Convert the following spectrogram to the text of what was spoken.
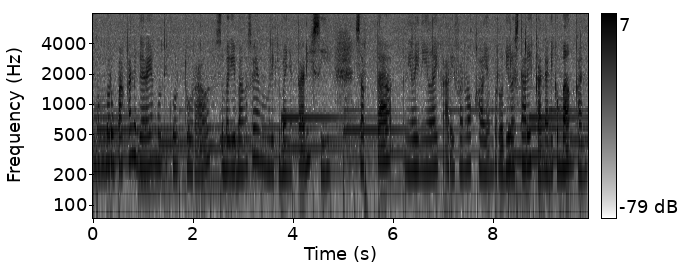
merupakan negara yang multikultural sebagai bangsa yang memiliki banyak tradisi serta nilai-nilai kearifan lokal yang perlu dilestarikan dan dikembangkan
